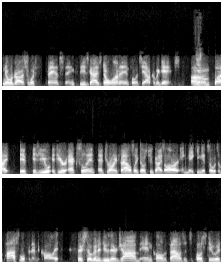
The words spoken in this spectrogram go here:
you know, regardless of what fans think, these guys don't want to influence the outcome of games. Um, Yeah. But if, if you if you're excellent at drawing fouls like those two guys are and making it so it's impossible for them to call it, they're still going to do their job and call the fouls it's supposed to if,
